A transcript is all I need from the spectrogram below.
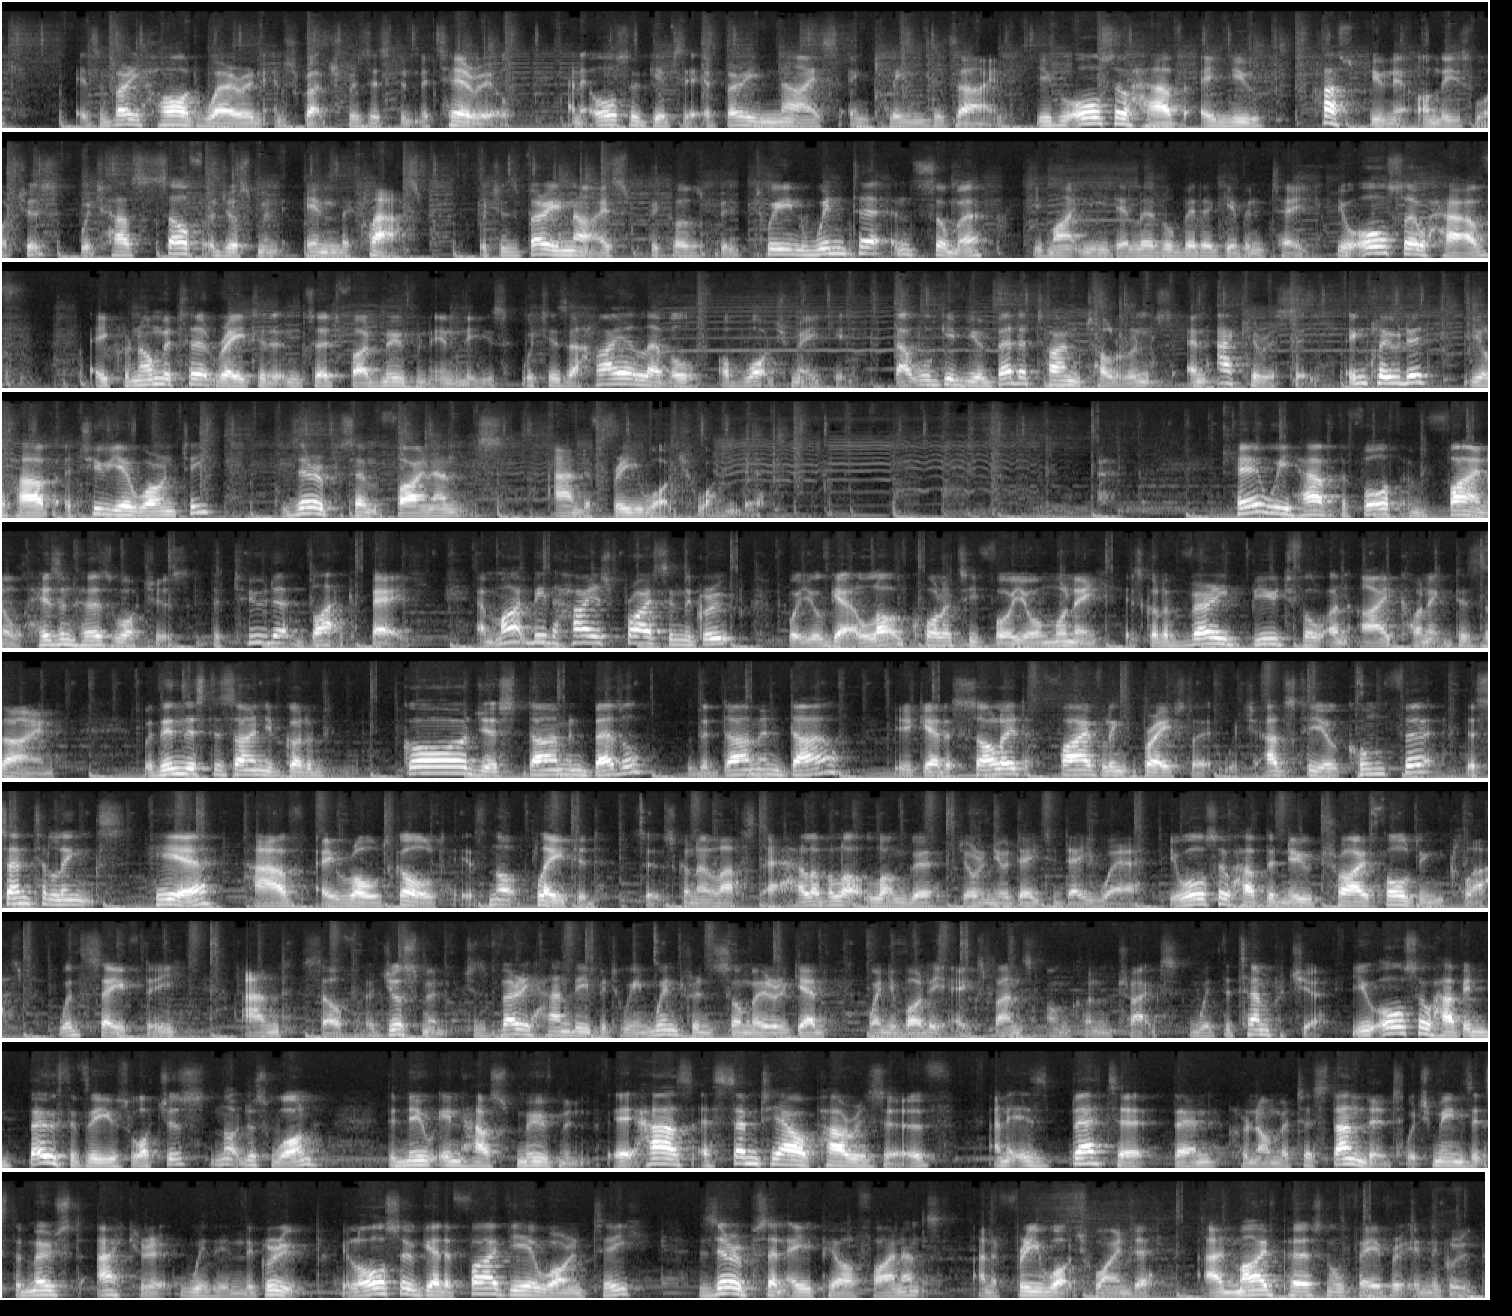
It's a very hard wearing and scratch resistant material and it also gives it a very nice and clean design. You will also have a new clasp unit on these watches which has self-adjustment in the clasp which is very nice because between winter and summer you might need a little bit of give and take. You'll also have a chronometer rated and certified movement in these, which is a higher level of watchmaking. That will give you a better time tolerance and accuracy. Included, you'll have a two year warranty, 0% finance, and a free watch winder. Here we have the fourth and final his and hers watches, the Tudor Black Bay. It might be the highest price in the group, but you'll get a lot of quality for your money. It's got a very beautiful and iconic design. Within this design, you've got a gorgeous diamond bezel with a diamond dial. You get a solid five link bracelet, which adds to your comfort. The center links here have a rolled gold. It's not plated, so it's gonna last a hell of a lot longer during your day-to-day -day wear. You also have the new tri-folding clasp with safety and self-adjustment, which is very handy between winter and summer again when your body expands and contracts with the temperature. You also have in both of these watches, not just one, the new in-house movement. It has a 70 hour power reserve and it is better than chronometer standard, which means it's the most accurate within the group. You'll also get a five year warranty, 0% APR finance and a free watch winder and my personal favorite in the group,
